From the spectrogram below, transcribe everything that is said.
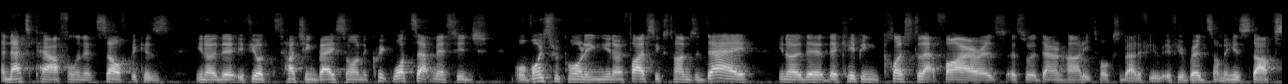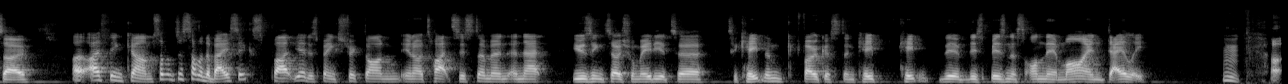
and that's powerful in itself because you know the, if you're touching base on a quick WhatsApp message or voice recording, you know five six times a day, you know they're they're keeping close to that fire as, as sort of Darren Hardy talks about if you if you've read some of his stuff. So I, I think um, some just some of the basics, but yeah, just being strict on you know a tight system and, and that using social media to to keep them focused and keep keep the, this business on their mind daily. Hmm. Uh,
